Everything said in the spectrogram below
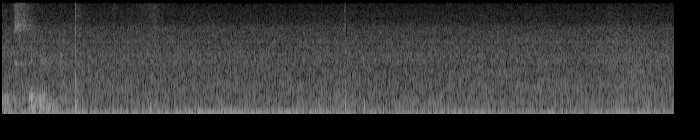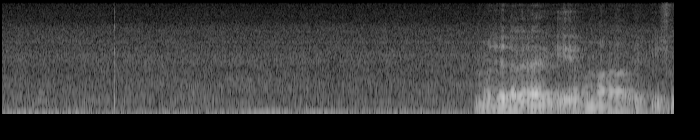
एक सेकेंड मुझे लग रहा है कि हमारा एक इशू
